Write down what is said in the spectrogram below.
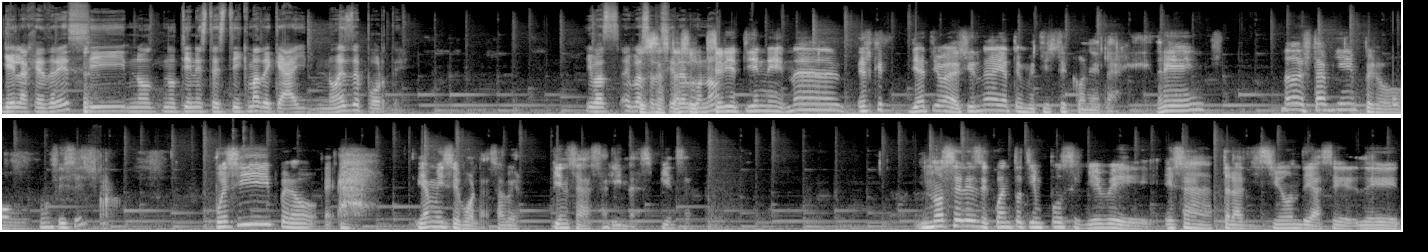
Y el ajedrez sí no, tiene este estigma de que no es deporte. Ibas, ibas pues a decir algo, ¿no? serie tiene, nada, es que ya te iba a decir, nada, ya te metiste con el ajedrez. No, está bien, pero ¿cómo se dice? Pues sí, pero eh, ah, ya me hice bolas. A ver, piensa, Salinas, piensa. No sé desde cuánto tiempo se lleve esa tradición de hacer, de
